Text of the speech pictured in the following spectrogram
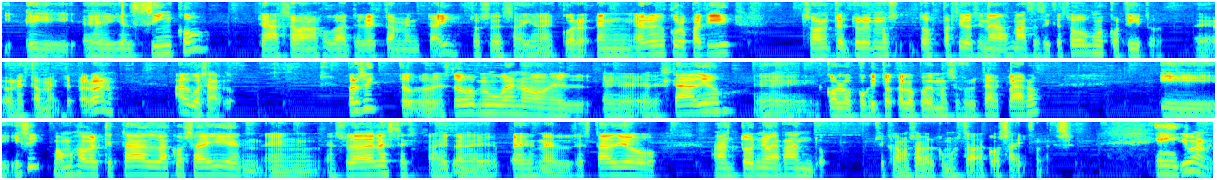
y, y, el 5 ya se van a jugar directamente ahí. Entonces ahí en el, en el Curupati solamente tuvimos dos partidos y nada más, así que estuvo muy cortito, eh, honestamente. Pero bueno, algo es algo. Pero sí, estuvo muy bueno el, eh, el estadio, eh, con lo poquito que lo podemos disfrutar, claro. Y, y, sí, vamos a ver qué tal la cosa ahí en, en, Ciudad del Este, ahí en, el, en, el, estadio Antonio Arando. Así que vamos a ver cómo está la cosa ahí con ese. Y, bueno,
